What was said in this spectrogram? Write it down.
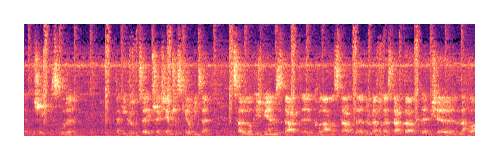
jak wyszliśmy z góry, w takiej grupce i przeleciałem przez kierownicę. Cały łokieć miałem zdarty, kolano zdarte, druga noga zdarta, krew mi się lała.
